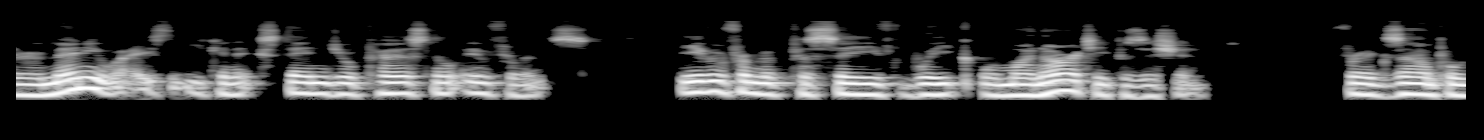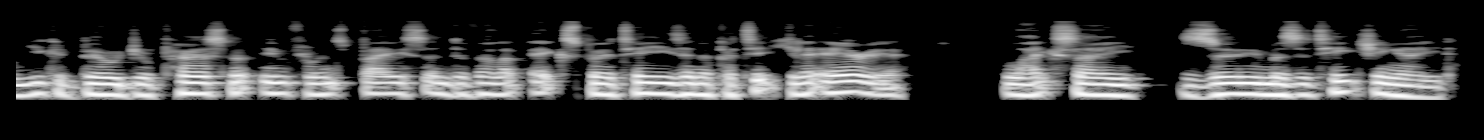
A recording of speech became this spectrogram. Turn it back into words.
There are many ways that you can extend your personal influence, even from a perceived weak or minority position. For example, you could build your personal influence base and develop expertise in a particular area, like, say, Zoom as a teaching aid.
